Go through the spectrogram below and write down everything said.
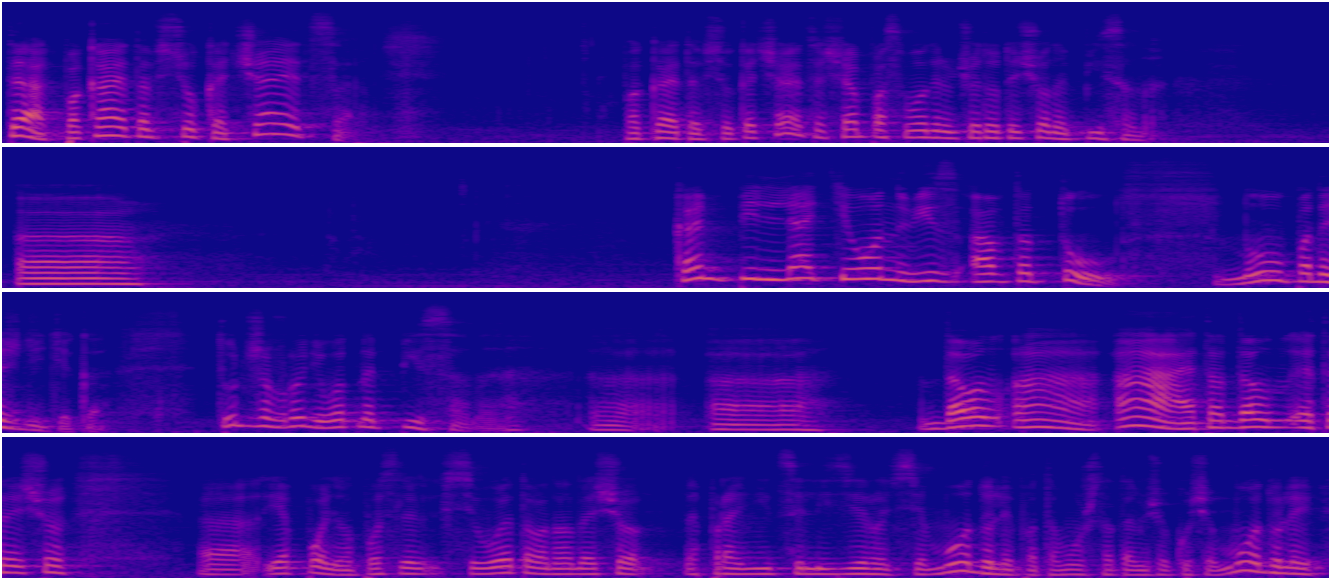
Так, пока это все качается, пока это все качается, сейчас посмотрим, что тут еще написано. Э, Compilation with AutoTools. Ну, подождите-ка. Тут же вроде вот написано. Э, э, а, это даун... Это еще... Э, я понял, после всего этого надо еще проинициализировать все модули, потому что там еще куча модулей,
